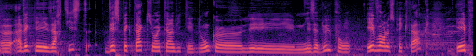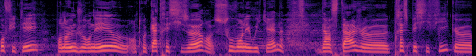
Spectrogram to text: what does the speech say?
avec des artistes des spectacles qui ont été invités. Donc les, les, adultes pourront et voir le spectacle et profiter pendant une journée, euh, entre 4 et 6 heures, souvent les week-ends, d'un stage euh, très spécifique euh,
